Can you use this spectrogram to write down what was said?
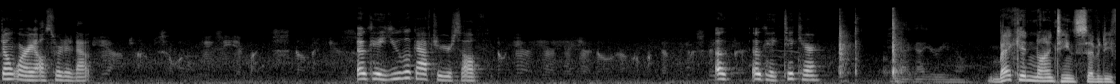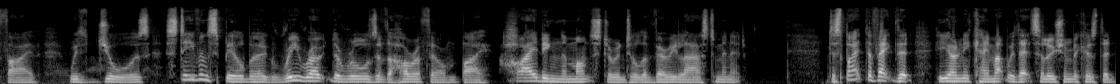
don't worry, I'll sort it out. Okay, you look after yourself. Okay, okay take care. Hey, I got your email. Back in 1975, with Jaws, Steven Spielberg rewrote the rules of the horror film by hiding the monster until the very last minute. Despite the fact that he only came up with that solution because the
